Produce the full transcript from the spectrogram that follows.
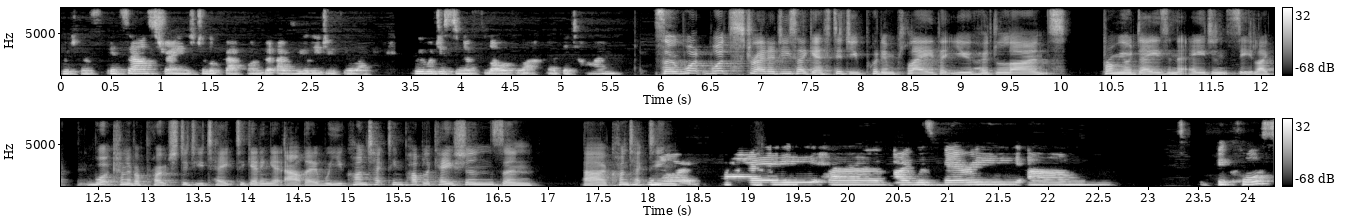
which was, it sounds strange to look back on, but I really do feel like we were just in a flow of luck at the time. So what what strategies I guess did you put in play that you had learnt from your days in the agency? Like, what kind of approach did you take to getting it out there? Were you contacting publications and uh, contacting? No, I have. I was very um, because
